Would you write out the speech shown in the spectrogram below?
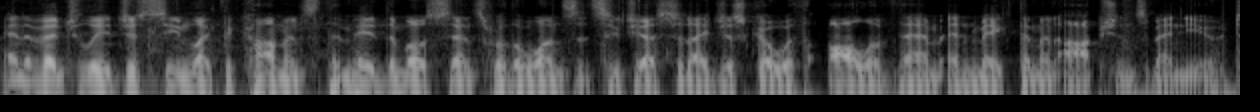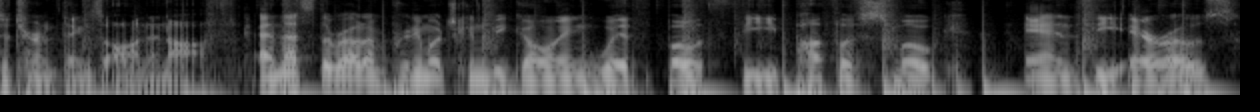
And eventually, it just seemed like the comments that made the most sense were the ones that suggested I just go with all of them and make them an options menu to turn things on and off. And that's the route I'm pretty much to be going with both the puff of smoke and the arrows.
